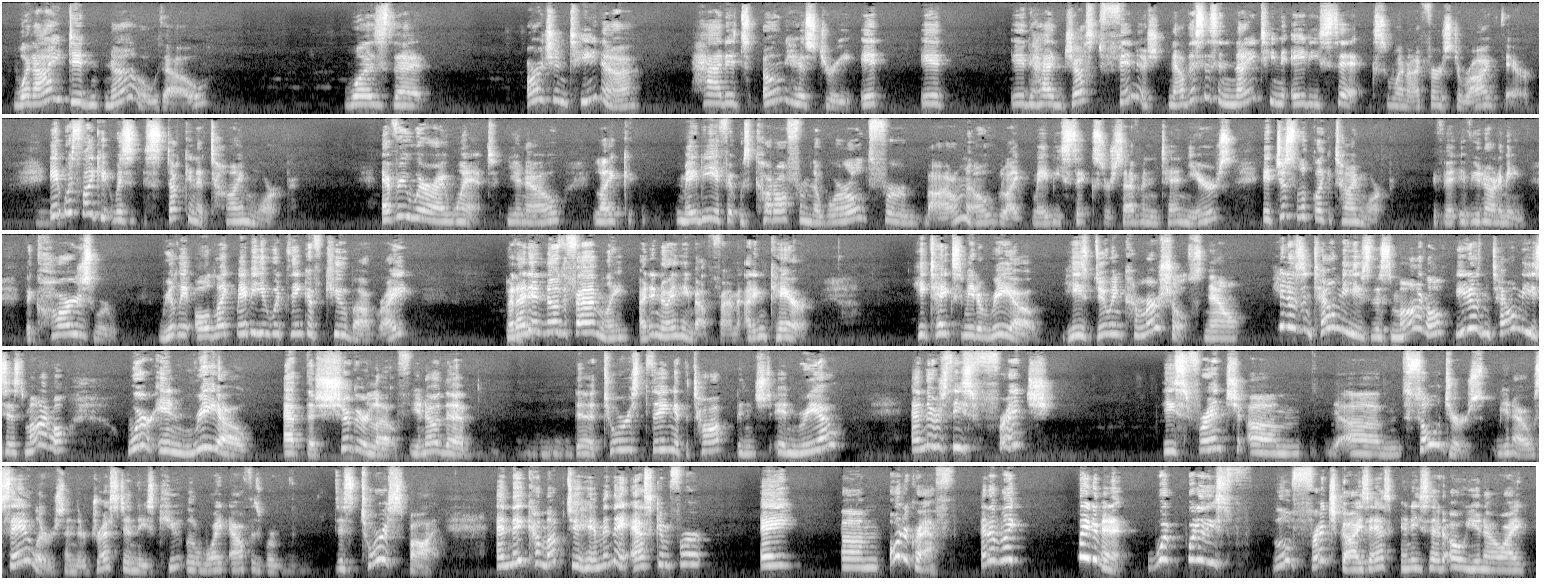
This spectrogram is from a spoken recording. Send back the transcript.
What I didn't know, though, was that Argentina had its own history. It it it had just finished. Now this is in 1986 when I first arrived there. It was like it was stuck in a time warp. Everywhere I went, you know, like maybe if it was cut off from the world for I don't know, like maybe six or seven, ten years, it just looked like a time warp. If it, if you know what I mean, the cars were really old, like maybe you would think of Cuba, right? But I didn't know the family. I didn't know anything about the family. I didn't care. He takes me to Rio. He's doing commercials. Now, he doesn't tell me he's this model. He doesn't tell me he's this model. We're in Rio at the Sugarloaf, you know, the the tourist thing at the top in in Rio. And there's these French these French um, um, soldiers, you know, sailors, and they're dressed in these cute little white outfits. We're this tourist spot, and they come up to him and they ask him for a um, autograph, and I'm like, wait a minute, what what are these little French guys ask? and he said, "Oh, you know, I,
